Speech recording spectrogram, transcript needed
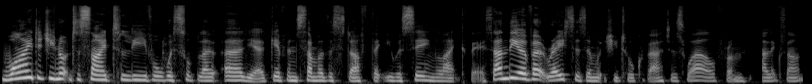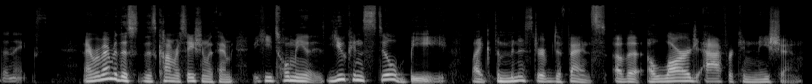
Why did you not decide to leave or whistleblow earlier, given some of the stuff that you were seeing like this and the overt racism which you talk about as well from Alexander Nix? And I remember this this conversation with him. He told me you can still be like the minister of defense of a, a large African nation,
